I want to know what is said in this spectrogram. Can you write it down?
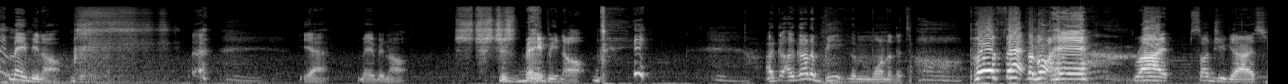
Eh, Maybe not. yeah, maybe not. Just, just, just maybe not. I, I gotta beat them one at a time. Perfect! They're not here! Right, sod you guys.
